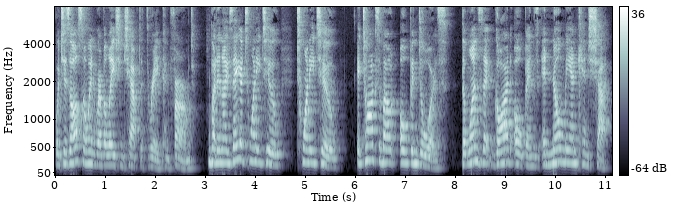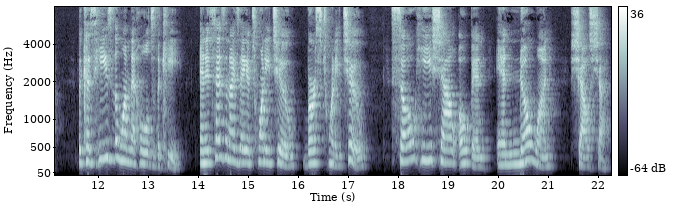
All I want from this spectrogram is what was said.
which is also in Revelation chapter 3, confirmed. But in Isaiah 22 22, it talks about open doors, the ones that God opens and no man can shut, because He's the one that holds the key. And it says in Isaiah 22, verse 22, so he shall open and no one shall shut.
